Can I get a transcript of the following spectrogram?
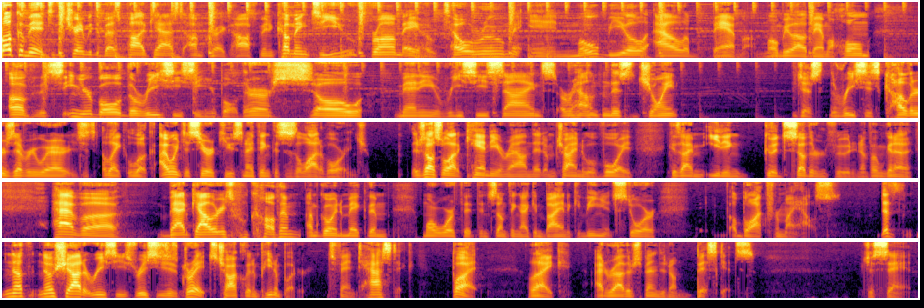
Welcome into the Train with the Best podcast. I'm Craig Hoffman, coming to you from a hotel room in Mobile, Alabama. Mobile, Alabama, home of the Senior Bowl, the Reese Senior Bowl. There are so many Reese signs around this joint. Just the Reese's colors everywhere. It's just like, look, I went to Syracuse and I think this is a lot of orange. There's also a lot of candy around that I'm trying to avoid because I'm eating good Southern food. And if I'm going to have uh, bad calories, we'll call them, I'm going to make them more worth it than something I can buy in a convenience store a block from my house. That's no, no shot at Reese's. Reese's is great. It's chocolate and peanut butter. It's fantastic. But, like, I'd rather spend it on biscuits. Just saying.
